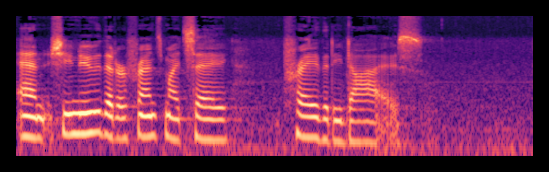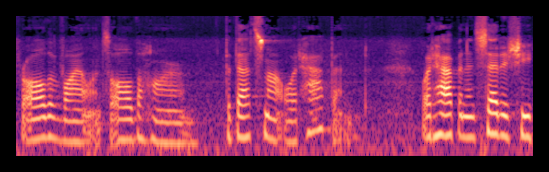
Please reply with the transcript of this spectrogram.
And she knew that her friends might say, Pray that he dies for all the violence, all the harm. But that's not what happened. What happened instead is she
